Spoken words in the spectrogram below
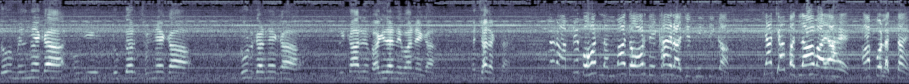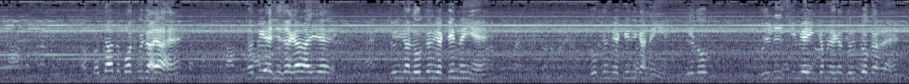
लोग मिलने का उनकी दुख दर्द सुनने का दूर करने का विकास में भागीदार निभाने का। अच्छा लगता है। सर आपने बहुत लंबा दौर देखा है राजनीति का। क्या क्या बदलाव आया है आपको लगता है? अब बदलाव तो बहुत कुछ आया है। तभी ऐसी सरकार आई है जो इनका लोकतंत्र यकीन नहीं है। लोकतंत्र यकीन का नहीं है। ये लोग ईडी सीबीआई इनकम लेकर दुरुपयोग कर रहे हैं।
